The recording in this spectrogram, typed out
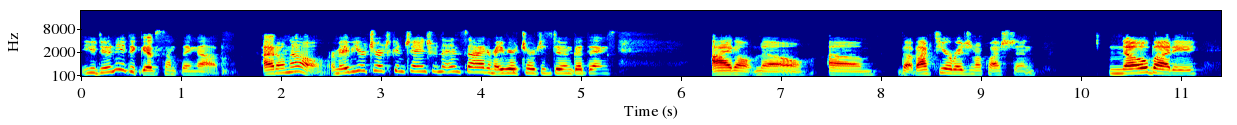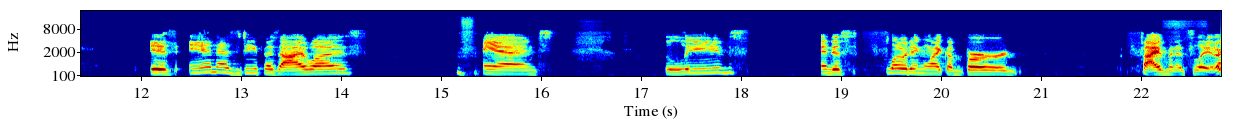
you do need to give something up. I don't know. Or maybe your church can change from the inside, or maybe your church is doing good things. I don't know. Um, but back to your original question nobody is in as deep as I was and leaves and is floating like a bird five minutes later.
